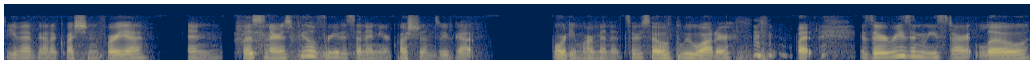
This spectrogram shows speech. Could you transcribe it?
Steve, I've got a question for you. And listeners, feel free to send in your questions. We've got 40 more minutes or so of blue water. but is there a reason we start low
